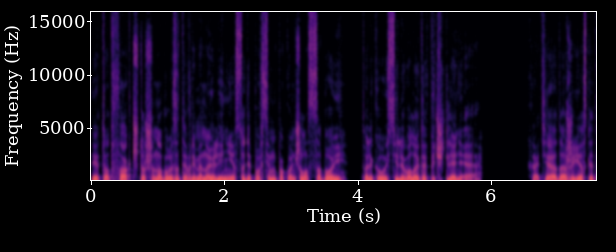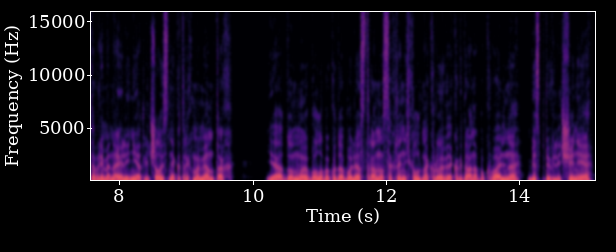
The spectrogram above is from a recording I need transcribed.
И тот факт, что Шинобу из этой временной линии, судя по всему, покончила с собой, только усиливало это впечатление. Хотя даже если эта временная линия отличалась в некоторых моментах, я думаю, было бы куда более странно сохранить хладнокровие, когда она буквально, без привлечения,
